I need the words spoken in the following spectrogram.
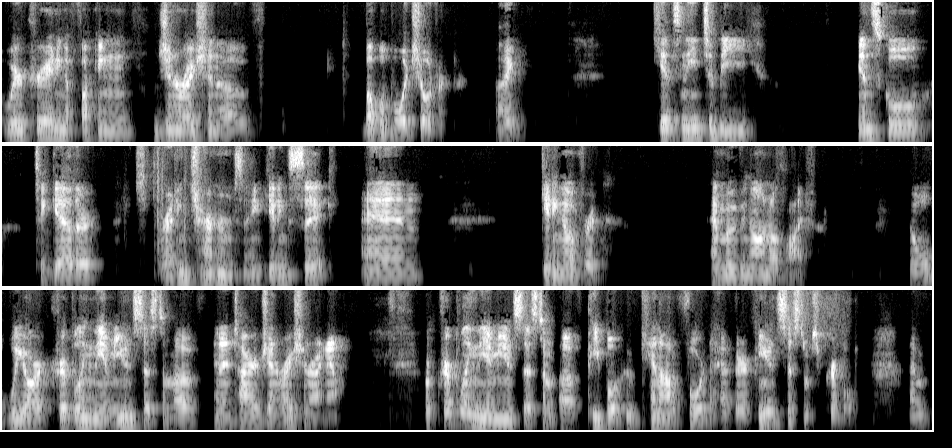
we're creating a fucking generation of bubble boy children. Like, kids need to be in school together, spreading germs and getting sick and getting over it and moving on with life we are crippling the immune system of an entire generation right now. We're crippling the immune system of people who cannot afford to have their immune systems crippled. Um,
